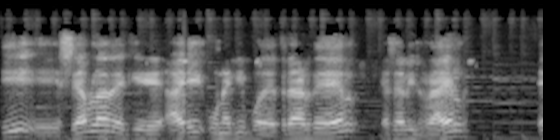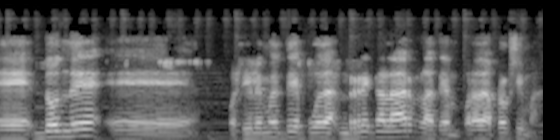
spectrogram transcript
y eh, se habla de que hay un equipo detrás de él, que es el Israel, donde posiblemente pueda recalar la temporada próxima.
